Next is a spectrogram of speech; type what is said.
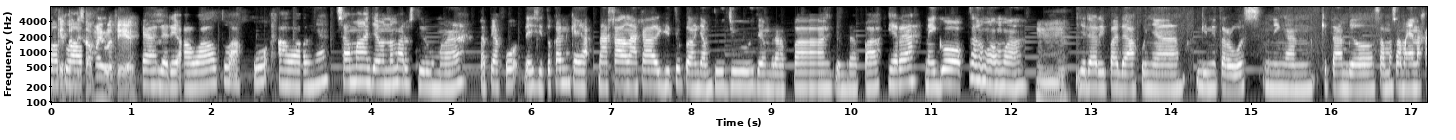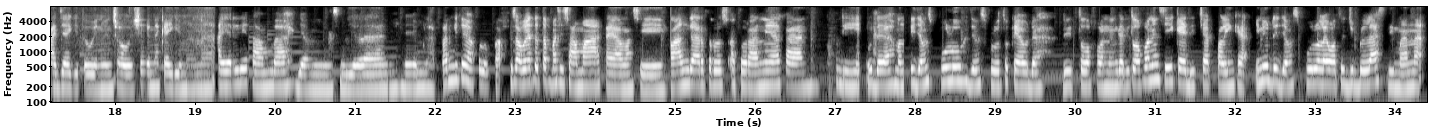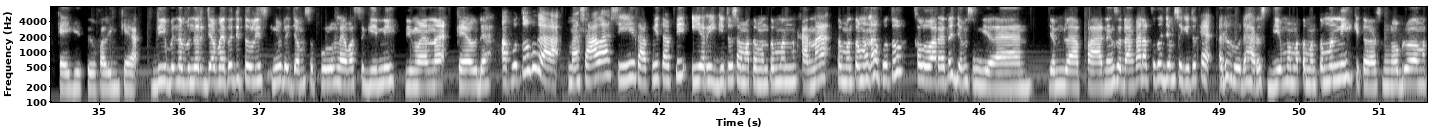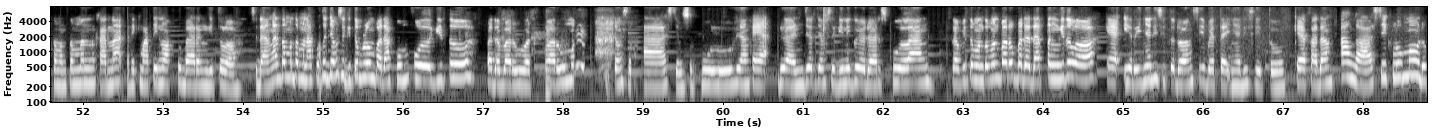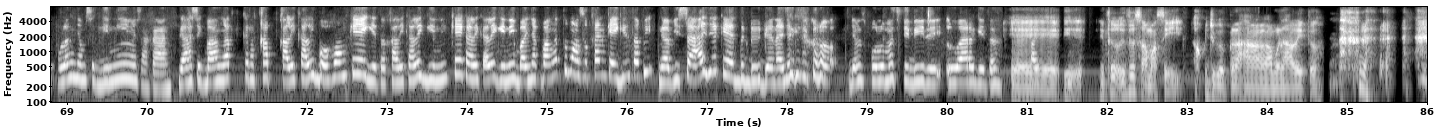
Waktu awal, sama ya berarti ya. ya dari awal tuh aku awalnya sama jam 6 harus di rumah, tapi aku dari situ kan kayak nakal-nakal gitu pulang jam 7, jam berapa, jam berapa. Akhirnya nego sama mama. Hmm. Ya daripada akunya gini terus, mendingan kita ambil sama-sama enak aja gitu win-win solutionnya kayak gimana. Akhirnya dia tambah jam 9, jam 8 gitu ya aku lupa. Terus akunya tetap masih sama, kayak masih langgar terus aturannya kan. Di udah menteri jam 10, jam 10 tuh kayak udah diteleponin, gak diteleponin sih kayak di chat paling kayak ini udah jam 10 lewat 17 di mana? Kayak gitu paling kayak di bener-bener jamnya itu ditulis ini udah jam 10 lewat segini di mana? Kayak udah aku tuh nggak masalah sih tapi tapi iri gitu sama temen-temen karena temen-temen aku tuh keluarnya tuh jam 9 jam 8 yang sedangkan aku tuh jam segitu kayak aduh udah harus diem sama temen-temen nih gitu harus ngobrol sama temen-temen karena nikmatin waktu bareng gitu loh. Sedangkan temen-temen aku tuh jam segitu belum pada kumpul gitu pada baru keluar rumah jam 11 jam 10 yang kayak anjir jam segini gue udah harus pulang tapi teman-teman baru pada dateng gitu loh kayak irinya di situ doang sih bete-nya di situ kayak kadang ah nggak asik lu mah udah pulang jam segini misalkan nggak asik banget kenekap kali-kali bohong kayak gitu kali-kali gini kayak kali-kali gini banyak banget tuh masukan kayak gitu tapi nggak bisa aja kayak deg-degan aja gitu kalau jam 10 masih di, di luar gitu Iya, iya, iya. I- itu itu sama sih. Aku juga pernah ngalamin hal itu.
